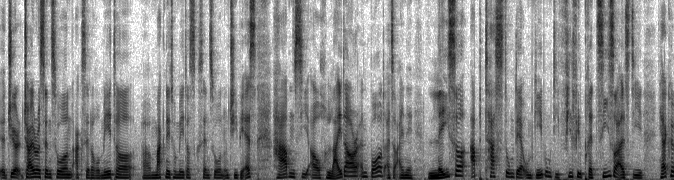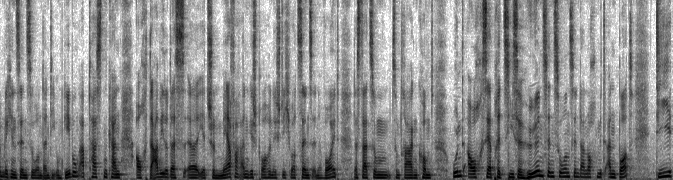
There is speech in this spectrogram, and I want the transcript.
Gyrosensoren, Accelerometer, äh, Magnetometer-Sensoren und GPS, haben sie auch LiDAR an Bord, also eine Laserabtastung der Umgebung, die viel, viel präziser als die herkömmlichen Sensoren dann die Umgebung abtasten kann. Auch da wieder das äh, jetzt schon mehrfach angesprochene Stichwort Sense and Avoid, das da zum, zum Tragen kommt. Und auch sehr präzise Höhensensoren sind da noch mit an Bord, die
